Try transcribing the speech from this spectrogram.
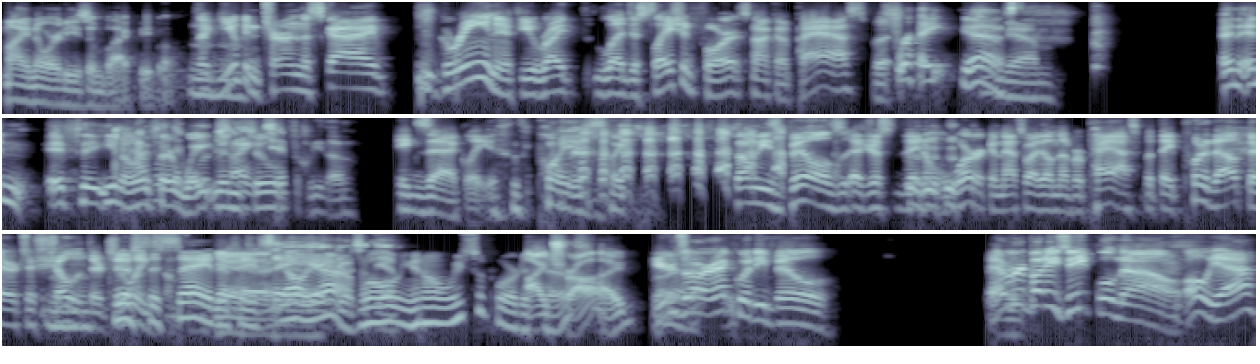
minorities and black people. It's like you Mhm. can turn the sky green if you write legislation for it. It's not going to pass, but Right? Yeah. Yeah. And and if they, you know, How if they're waiting until scientifically though. exactly. the point is like some of these bills are just they don't work, and that's why they'll never pass. But they put it out there to show Mhm. that they're just doing to something. say that Yeah. they, Say, oh yeah, yeah, well you know we supported. I this. tried. Here's our equity bill. Everybody's equal now. Oh yeah.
